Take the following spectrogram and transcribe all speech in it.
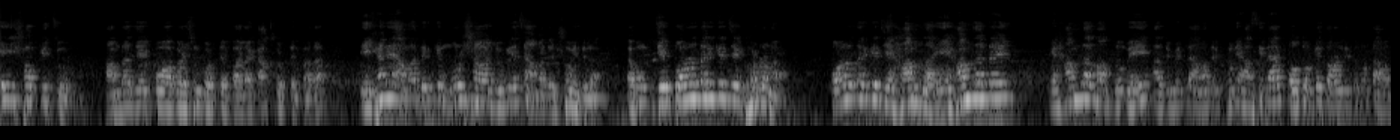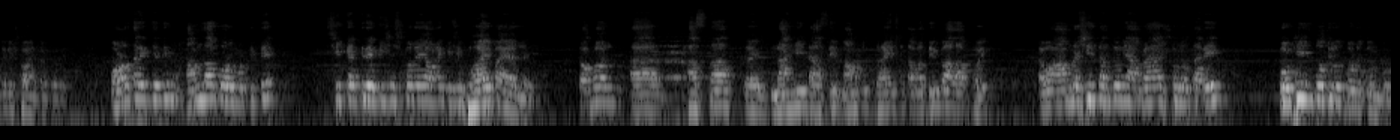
এই সব কিছু আমরা যে কোঅপারেশন করতে পারা কাজ করতে পারা এখানে আমাদেরকে মূল সাহায্য জুগিয়েছে আমাদের শহীদরা। এবং যে পনেরো তারিখের যে ঘটনা পনেরো তারিখের যে হামলা এই হামলাটাই এই হামলার মাধ্যমে আলটিমেটলি আমাদের খুনি হাসিনার পতনকে ত্বরান্বিত করতে আমাদেরকে সহায়তা করে। পনেরো তারিখ যেদিন হামলা পরবর্তীতে শিক্ষার্থীরা বিশেষ করে অনেক বেশি ভয় পাওয়া যায়। তখন আহ, হাসনাত নাহিদ আসিফ মাহমুদ ভাইয়ের সাথে আমার দীর্ঘ আলাপ হয়। এবং আমরা সিদ্ধান্ত নিই আমরা ষোলো তারিখ কঠিন প্রতিরোধ গড়ে তুলবো।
